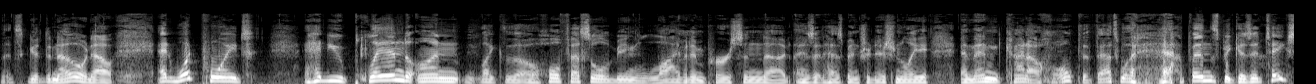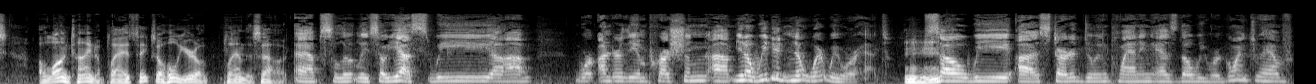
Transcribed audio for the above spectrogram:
that's good to know. Now, at what point had you planned on like the whole festival being live and in person, uh, as it has been traditionally, and then kind of hope that that's what happens because it takes a long time to plan. It takes a whole year to plan this out. Absolutely. So yes, we um, were under the impression, um, you know, we didn't know where we were at. So we uh, started doing planning as though we were going to have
